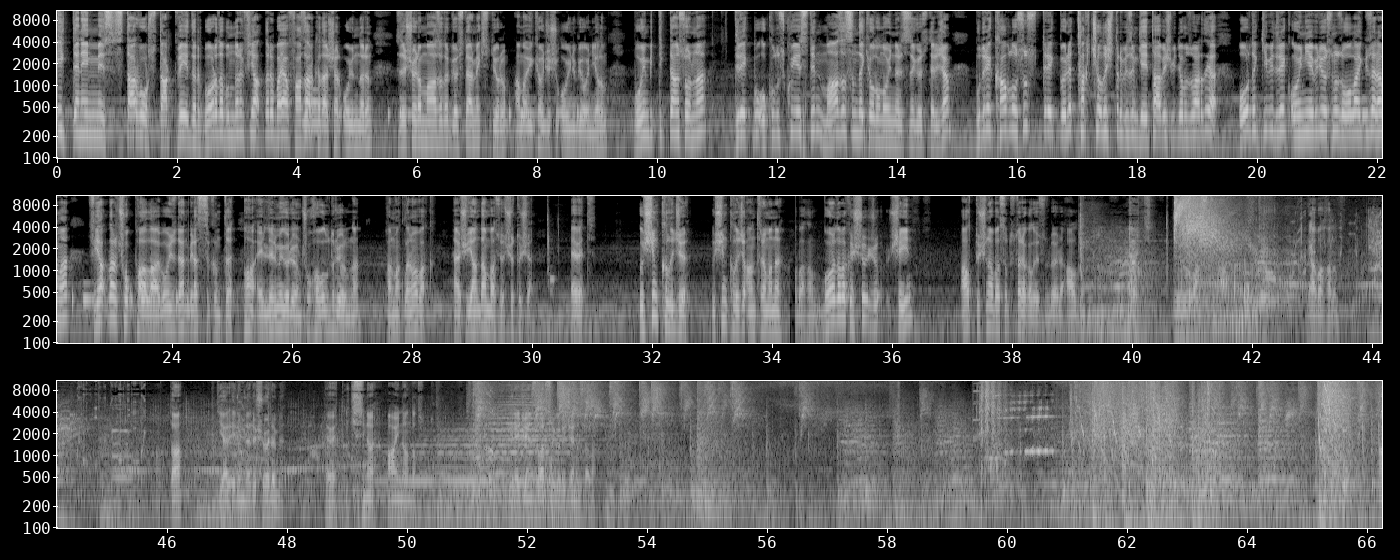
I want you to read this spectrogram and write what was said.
İlk deneyimimiz Star Wars Darth Vader. Bu arada bunların fiyatları baya fazla arkadaşlar oyunların. Size şöyle mağazada göstermek istiyorum. Ama ilk önce şu oyunu bir oynayalım. Bu oyun bittikten sonra direkt bu Oculus Quest'in mağazasındaki olan oyunları size göstereceğim. Bu direkt kablosuz direkt böyle tak çalıştır bizim GTA 5 videomuz vardı ya. Oradaki gibi direkt oynayabiliyorsunuz. O olay güzel ama fiyatlar çok pahalı abi. O yüzden biraz sıkıntı. Ha ellerimi görüyorum. Çok havalı duruyorum lan. Parmaklarıma bak. Ha şu yandan basıyoruz şu tuşa. Evet. Işın kılıcı. Işın kılıcı antrenmanı. Al Bakalım. Bu arada bakın şu, şu şeyin alt tuşuna basılı tutarak alıyorsunuz. Böyle aldım. Evet. Bastım. Ya bakalım. Hatta diğer elimle de şöyle mi? Evet ikisini aynı anda tuttum. Gireceğiniz varsa göreceğiniz de var.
